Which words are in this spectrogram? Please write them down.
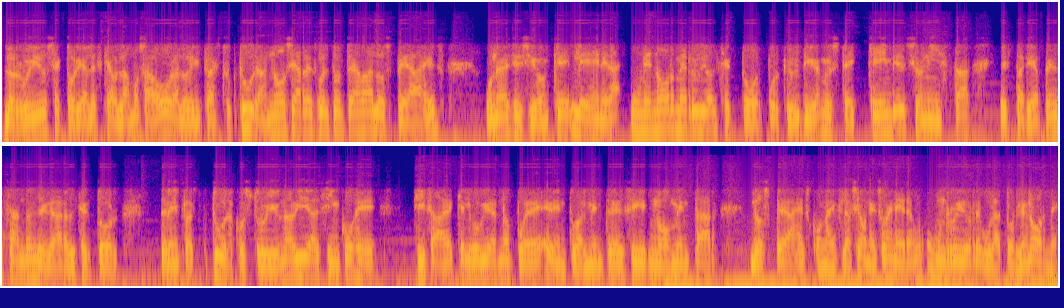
Los ruidos sectoriales que hablamos ahora, lo de infraestructura, no se ha resuelto el tema de los peajes, una decisión que le genera un enorme ruido al sector, porque dígame usted, ¿qué inversionista estaría pensando en llegar al sector de la infraestructura, construir una vía 5G si sabe que el gobierno puede eventualmente decir no aumentar los peajes con la inflación. Eso genera un, ruido regulatorio enorme.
